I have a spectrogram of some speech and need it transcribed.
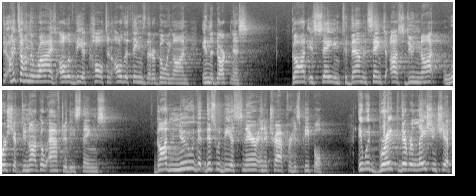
It's on the rise, all of the occult and all the things that are going on in the darkness. God is saying to them and saying to us, do not worship, do not go after these things. God knew that this would be a snare and a trap for his people. It would break their relationship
